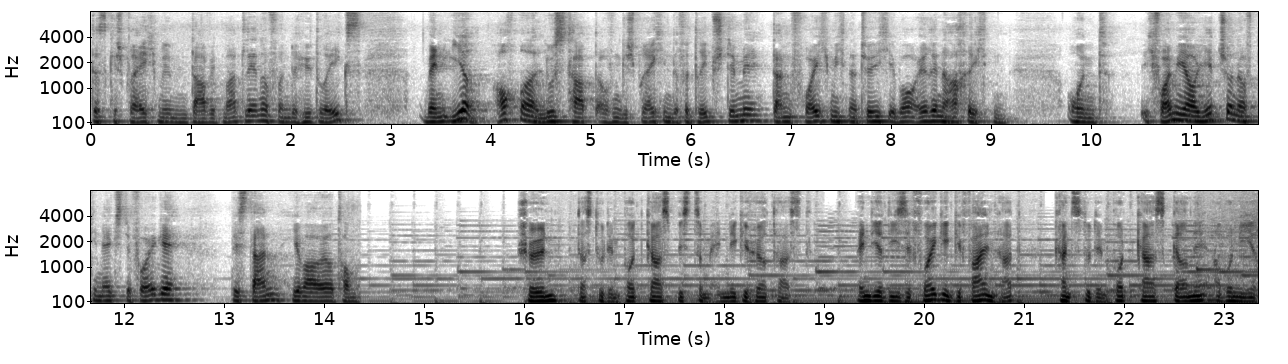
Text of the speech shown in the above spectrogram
das Gespräch mit David Madlener von der Hydro X. Wenn ihr auch mal Lust habt auf ein Gespräch in der Vertriebsstimme, dann freue ich mich natürlich über eure Nachrichten. Und ich freue mich auch jetzt schon auf die nächste Folge. Bis dann, hier war euer Tom. Schön, dass du den Podcast bis zum Ende gehört hast. Wenn dir diese Folge gefallen hat, kannst du den Podcast gerne abonnieren.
